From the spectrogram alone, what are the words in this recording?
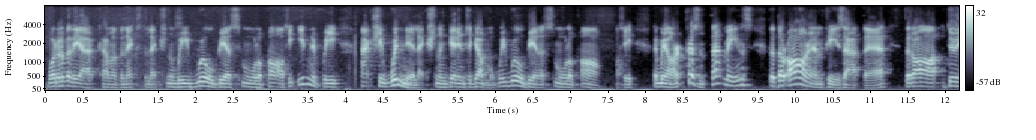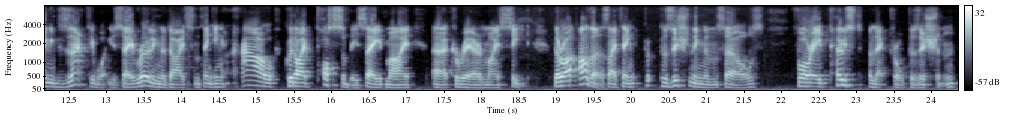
whatever the outcome of the next election, we will be a smaller party. Even if we actually win the election and get into government, we will be in a smaller party than we are at present. That means that there are MPs out there that are doing exactly what you say, rolling the dice and thinking, how could I possibly save my uh, career and my seat? There are others, I think, p- positioning themselves for a post electoral position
